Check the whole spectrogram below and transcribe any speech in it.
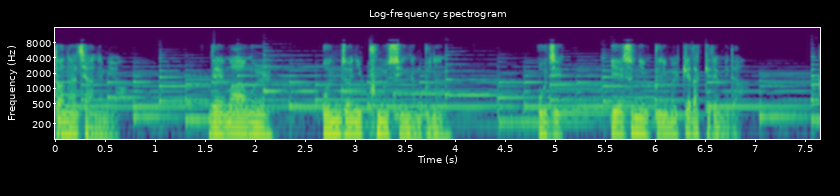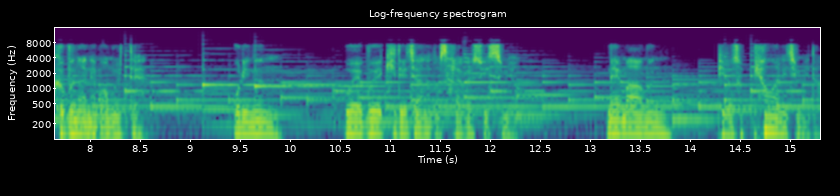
떠나지 않으며 내 마음을 온전히 품을 수 있는 분은 오직 예수님 뿐임을 깨닫게 됩니다. 그분 안에 머물 때 우리는 외부에 기대지 않아도 살아갈 수 있으며 내 마음은 비로소 평안해집니다.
